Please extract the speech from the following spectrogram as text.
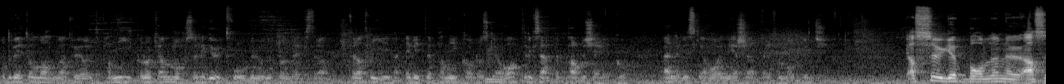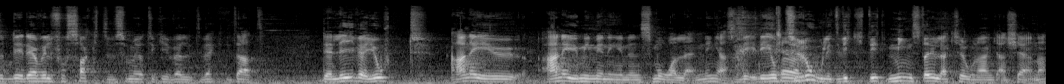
Och då vet de om att vi har lite panik och då kan de också lägga ut två miljoner pund extra för att vi är lite panikartade och ska ha till exempel Pavlyuchenko. Eller vi ska ha en ersättare för Modric. Jag suger upp bollen nu. Alltså det, det jag vill få sagt som jag tycker är väldigt viktigt är att det Liv har gjort han är ju, han är ju min mening en smålänning. Alltså det, det är otroligt viktigt. Minsta lilla krona han kan tjäna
